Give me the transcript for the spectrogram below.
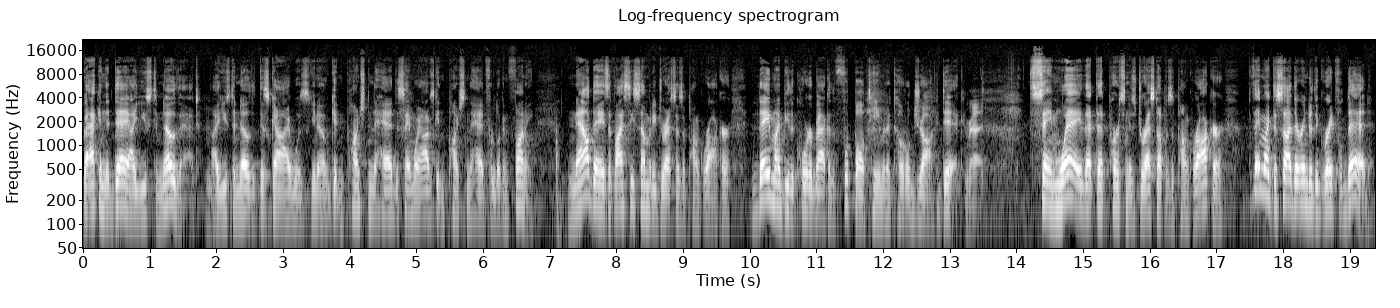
Back in the day, I used to know that. Mm-hmm. I used to know that this guy was, you know, getting punched in the head the same way I was getting punched in the head for looking funny. Nowadays, if I see somebody dressed as a punk rocker, they might be the quarterback of the football team and a total jock dick right. same way that that person is dressed up as a punk rocker, they might decide they're into the Grateful Dead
